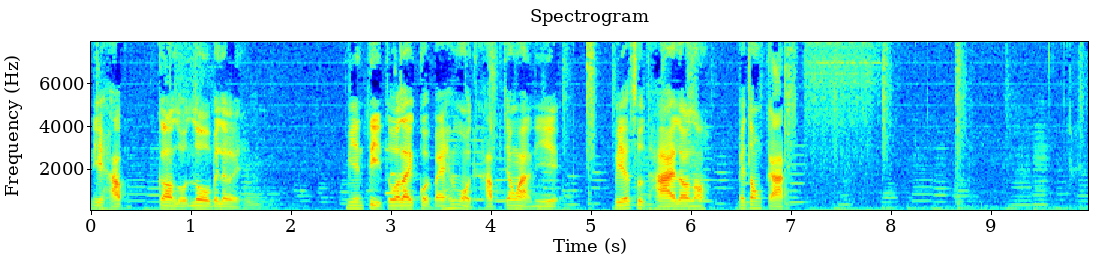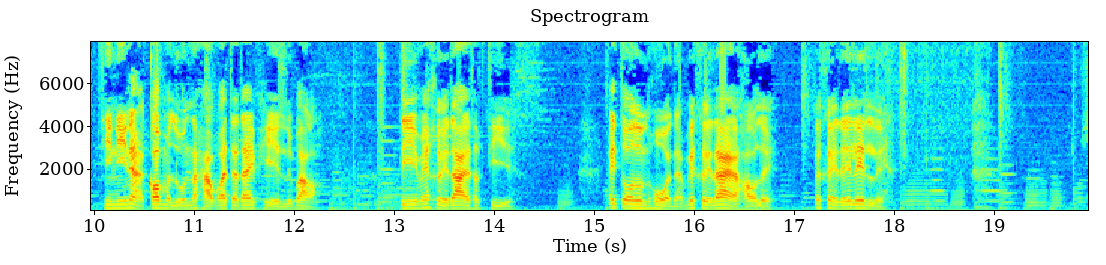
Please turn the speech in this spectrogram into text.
นี่ครับ ก็ลดโลไปเลย มีนติตัวอะไรกดไปให้หมดครับ จังหวะนี้ เวฟสุดท้ายแล้วเนาะ ไม่ต้องกักทีนี้เนี่ยก็มาลุ้นนะครับว่าจะได้เพนหรือเปล่า ตีไม่เคยได้สักที อตัวโหดเนี่ยไม่เคยได้กับเขาเลย ไม่เคยได้เล่นเลยโอเค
